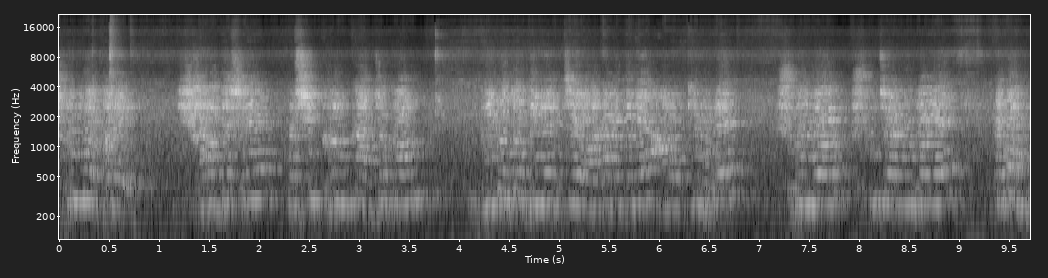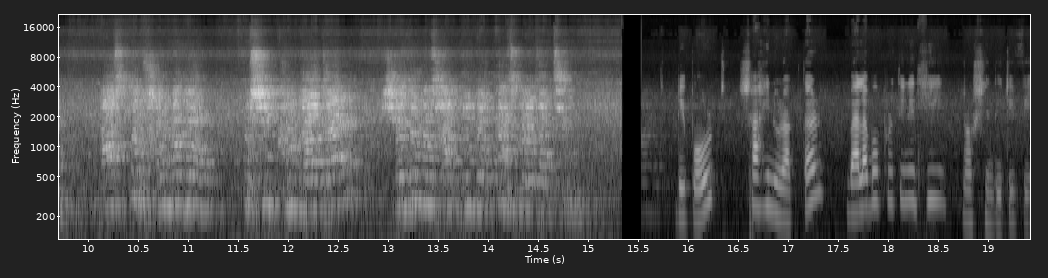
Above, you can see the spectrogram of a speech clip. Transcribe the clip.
সুন্দরভাবে সারা দেশে প্রশিক্ষণ কার্যক্রম বিগত দিনের চেয়ে আগামী দিনে আরও কীভাবে সুন্দর সুচারুভাবে এবং বাস্তবসম্মত প্রশিক্ষণ দেওয়া যায়, সেজন্য স্যার দিনরাত কাজ করে যাচ্ছেন। রিপোর্ট শাহিনুর আক্তার, বেলাবো প্রতিনিধি, নরসিংদী টিভি।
